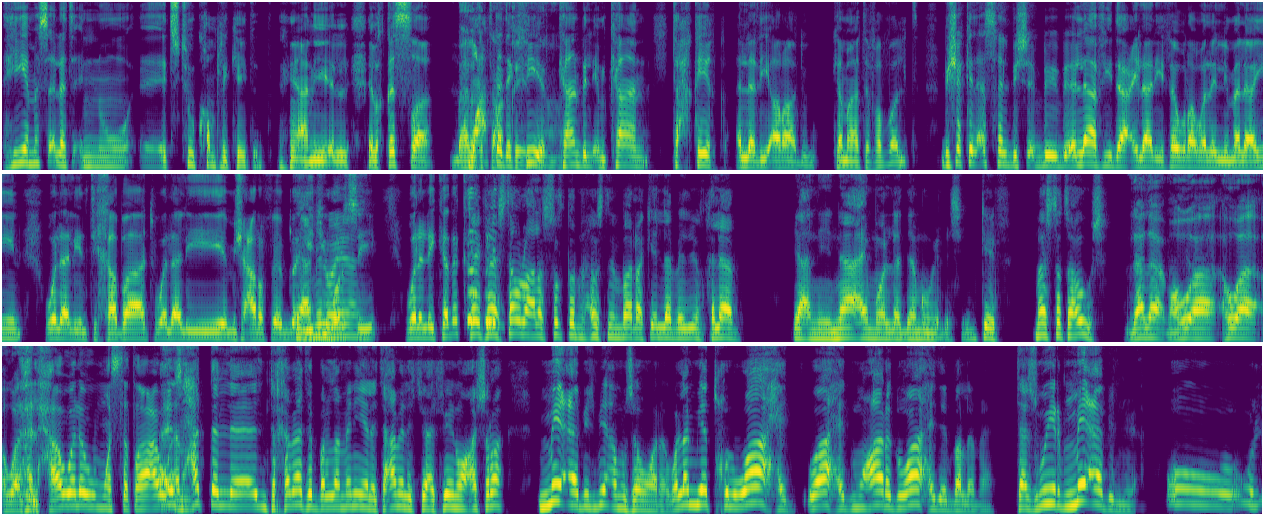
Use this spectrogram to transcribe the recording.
هي مسألة إنه it's too complicated يعني القصة معقدة كثير. آه. كان بالإمكان تحقيق الذي أرادوا كما تفضلت. بشكل أسهل بش... ب... ب... لا في داعي لا لثورة ولا لملايين ولا لانتخابات ولا مش عارف يجي مرسي ولا لكذا. كيف يستولوا على السلطة من حسني مبارك إلا بانقلاب يعني ناعم ولا دموي ولا شيء؟ كيف؟ ما استطاعوش. لا لا ما هو هو هو هل حاولوا وما استطاعوا؟ حتى الانتخابات البرلمانية اللي اتعملت في 2010 100% مزورة ولم يدخل واحد واحد معارض واحد البرلمان. تزوير 100%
